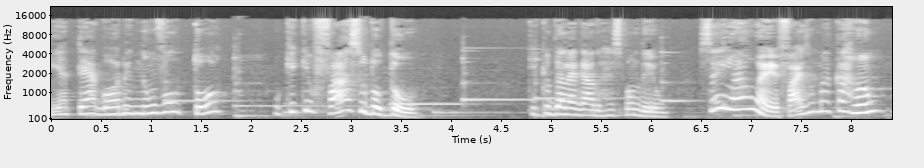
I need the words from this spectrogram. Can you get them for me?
e até agora ele não voltou. O que, que eu faço, doutor? Que, que o delegado respondeu? Sei lá, ué, faz um macarrão.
